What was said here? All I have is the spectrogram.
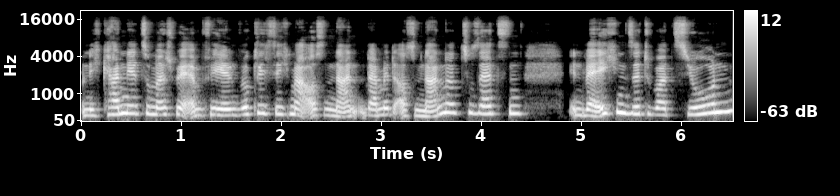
Und ich kann dir zum Beispiel empfehlen, wirklich sich mal auseinander, damit auseinanderzusetzen, in welchen Situationen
